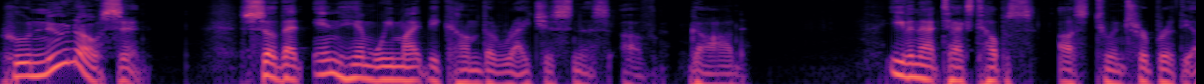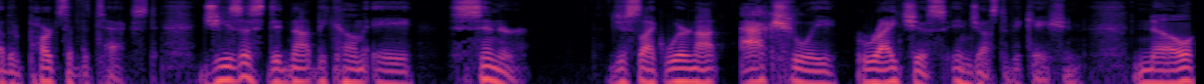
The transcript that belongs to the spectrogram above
who knew no sin, so that in him we might become the righteousness of God. Even that text helps us to interpret the other parts of the text. Jesus did not become a sinner, just like we're not actually righteous in justification. No,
